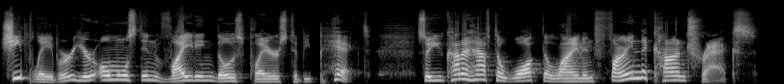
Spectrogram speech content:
cheap labor, you're almost inviting those players to be picked. So you kind of have to walk the line and find the contracts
